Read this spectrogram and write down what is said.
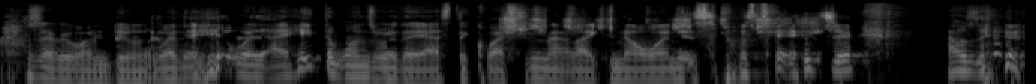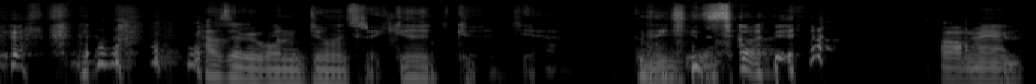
How's everyone doing? Where they where i hate the ones where they ask the question that like no one is supposed to answer how's how's everyone doing today good good yeah and they just Oh man.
